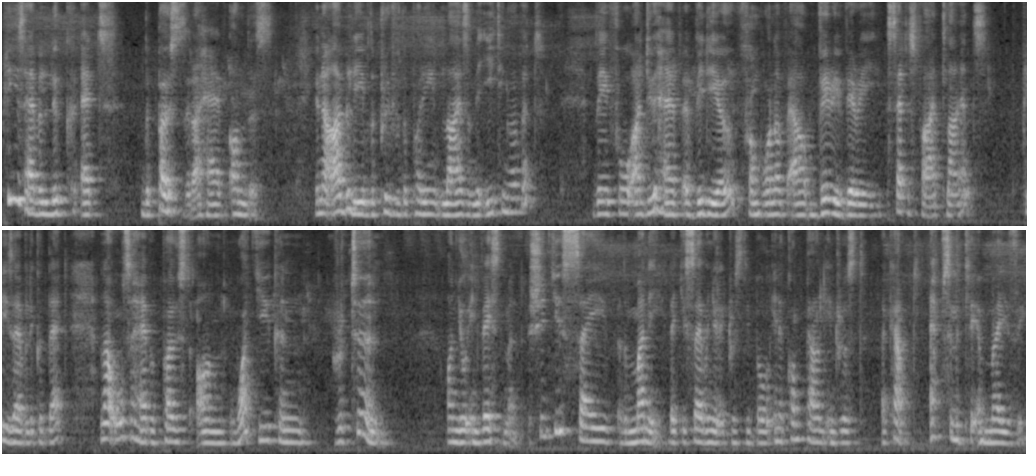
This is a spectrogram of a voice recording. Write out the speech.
Please have a look at the posts that I have on this. You know, I believe the proof of the pudding lies in the eating of it. Therefore, I do have a video from one of our very, very satisfied clients. Please have a look at that. And I also have a post on what you can return on your investment should you save the money that you save on your electricity bill in a compound interest account. Absolutely amazing.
